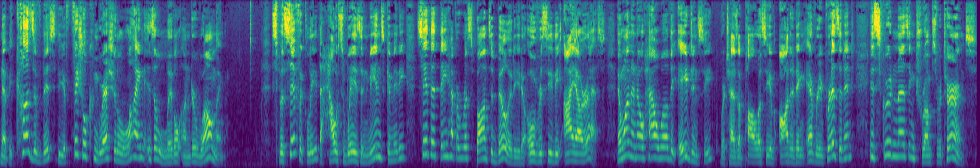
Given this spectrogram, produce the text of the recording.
Now because of this, the official congressional line is a little underwhelming. Specifically, the House Ways and Means Committee say that they have a responsibility to oversee the IRS and want to know how well the agency, which has a policy of auditing every president, is scrutinizing Trump's returns.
